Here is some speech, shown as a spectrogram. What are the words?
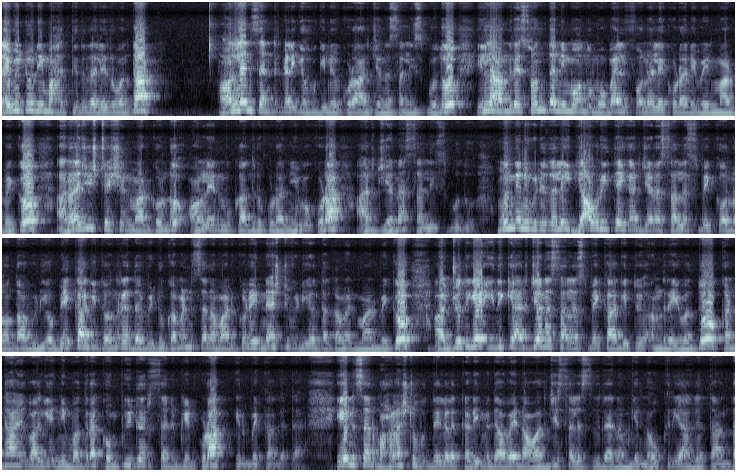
ದಯವಿಟ್ಟು ನಿಮ್ಮ ಹತ್ತಿರದಲ್ಲಿರುವಂತಹ ಆನ್ಲೈನ್ ಸೆಂಟರ್ಗಳಿಗೆ ಹೋಗಿ ನೀವು ಕೂಡ ಅರ್ಜಿಯನ್ನು ಸಲ್ಲಿಸಬಹುದು. ಇಲ್ಲ ಅಂದ್ರೆ ಸ್ವಂತ ನಿಮ್ಮ ಒಂದು ಮೊಬೈಲ್ ಫೋನ್ ಅಲ್ಲಿ ಕೂಡ ನೀವೇನ್ ಮಾಡಬೇಕು? ರಿಜಿಸ್ಟ್ರೇಷನ್ ಮಾಡಿಕೊಂಡು ಆನ್ಲೈನ್ ಮುಖಾಂತರ ಕೂಡ ನೀವು ಕೂಡ ಅರ್ಜಿಯನ್ನ ಸಲ್ಲಿಸಬಹುದು. ಮುಂದಿನ ವಿಡಿಯೋದಲ್ಲಿ ಯಾವ ರೀತಿಯಾಗಿ ಅರ್ಜಿಯನ್ನು ಸಲ್ಲಿಸಬೇಕು ಅನ್ನುವಂತ ವಿಡಿಯೋ ಬೇಕಾಗಿತ್ತು ಅಂದ್ರೆ ದಯವಿಟ್ಟು ಕಮೆಂಟ್ಸ್ ಅನ್ನ ಮಾಡಿಕೊಡಿ. ನೆಕ್ಸ್ಟ್ ವಿಡಿಯೋ ಅಂತ ಕಮೆಂಟ್ ಮಾಡಬೇಕು. ಜೊತೆಗೆ ಇದಕ್ಕೆ ಅರ್ಜಿಯನ್ನ ಸಲ್ಲಿಸಬೇಕಾಗಿತ್ತು ಅಂದ್ರೆ ಇವತ್ತು ಕಡ್ಡಾಯವಾಗಿ ನಿಮ್ಮ ಹತ್ರ ಕಂಪ್ಯೂಟರ್ ಸರ್ಟಿಫಿಕೇಟ್ ಕೂಡ ಇರಬೇಕಾಗತ್ತೆ. ಏನು ಸರ್ ಬಹಳಷ್ಟು ಹುದ್ದೆಗಳು ಕಡಿಮೆ ಇದಾವೆ. ನಾವು ಅರ್ಜಿ ಸಲ್ಲಿಸಿದ್ರೆ ನಮಗೆ ನೌಕರಿ ಆಗತ್ತಾ ಅಂತ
